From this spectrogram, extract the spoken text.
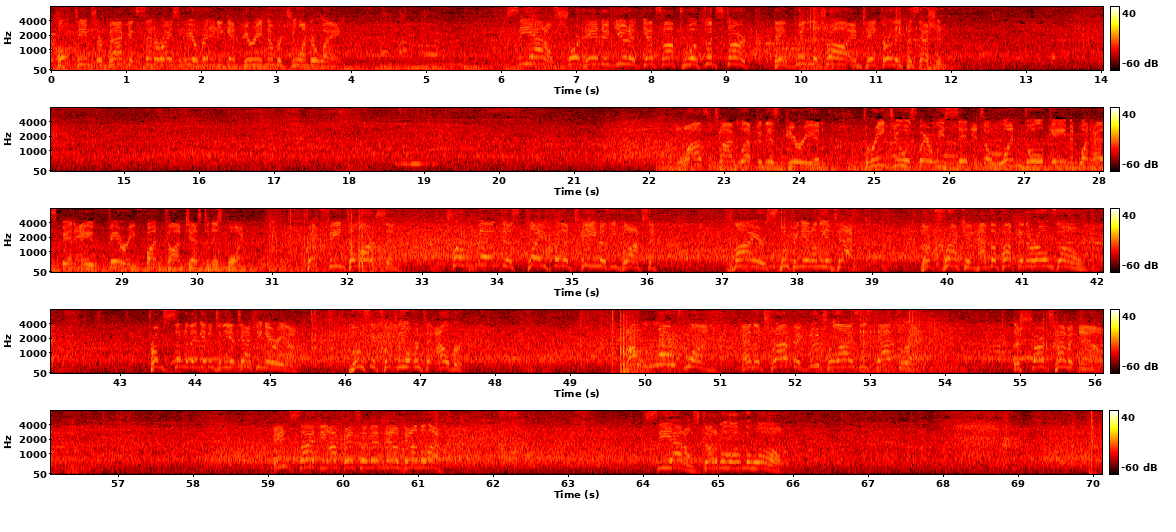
Both teams are back at center ice, and we are ready to get period number two underway. Seattle's shorthanded unit gets off to a good start. They win the draw and take early possession. Lots of time left in this period. 3-2 is where we sit. It's a one-goal game in what has been a very fun contest to this point. Quick feed to Larsson. Tremendous play for the team as he blocks it. Meier's swooping in on the attack. The Kraken have the puck in their own zone. From center, they get into the attacking area. Moves it quickly over to Albert. Unloads one. And the traffic neutralizes that threat. The Sharks have it now. Inside the offensive end now down the left. Seattle's got it along the wall.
